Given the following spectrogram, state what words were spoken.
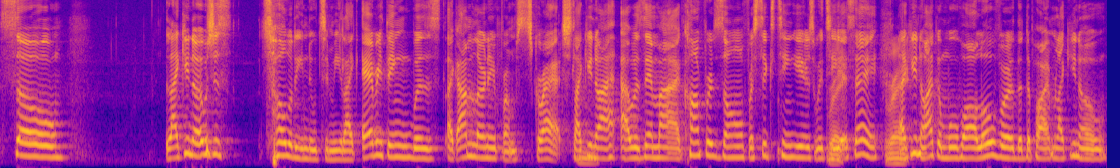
So like you know it was just totally new to me. Like everything was like i'm learning from scratch. Like you mm-hmm. know I, I was in my comfort zone for 16 years with tsa Right. like you know i can move all over the department like you know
